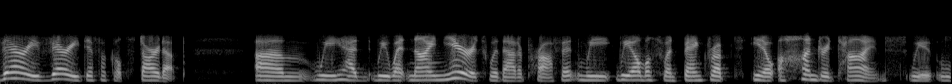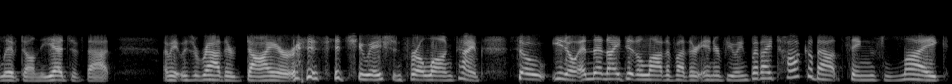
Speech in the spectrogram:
very, very difficult startup um, we had we went nine years without a profit, and we we almost went bankrupt, you know, a hundred times. We lived on the edge of that. I mean, it was a rather dire situation for a long time. So, you know, and then I did a lot of other interviewing, but I talk about things like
